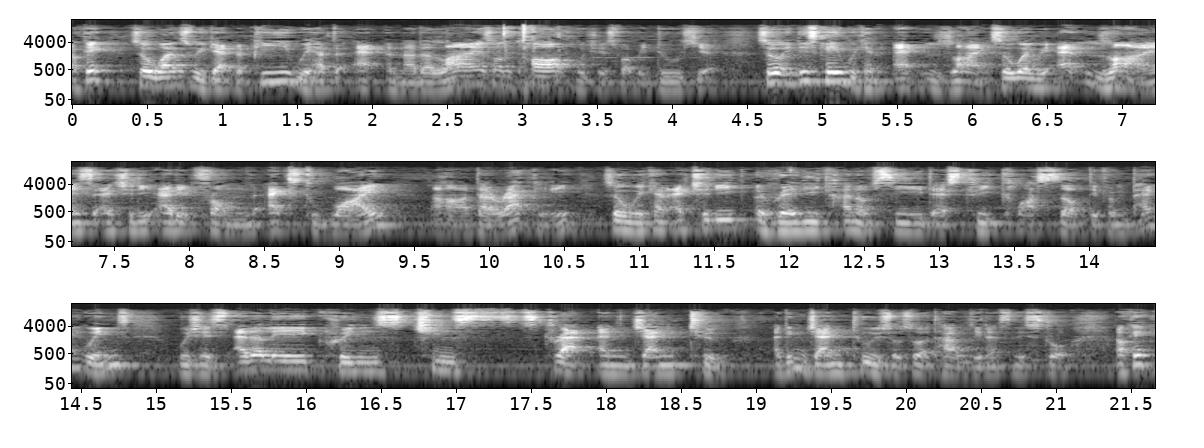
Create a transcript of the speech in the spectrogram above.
Okay, so once we get the P, we have to add another lines on top, which is what we do here. So in this case, we can add lines. So when we add lines, actually add it from X to Y uh, directly. So we can actually already kind of see there's three clusters of different penguins, which is Adelaide, Chin's, Strat, and Gentoo. I think Gentoo is also a type of distro. Okay,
